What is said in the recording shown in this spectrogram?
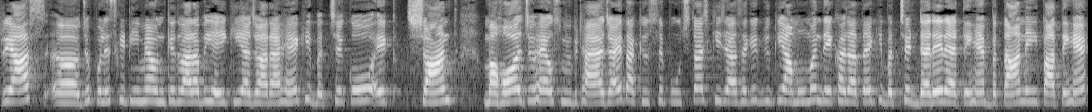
प्रयास जो पुलिस की टीम है, उनके द्वारा भी यही किया जा रहा है कि बच्चे को एक शांत माहौल जो है उसमें बिठाया जाए ताकि उससे पूछताछ की जा सके, क्योंकि अमूमन देखा जाता है कि बच्चे डरे रहते हैं, बता नहीं पाते हैं।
